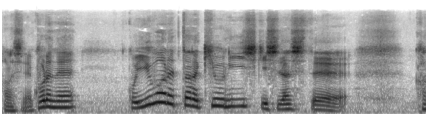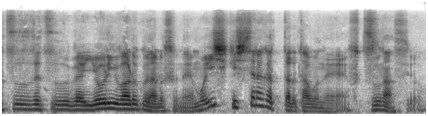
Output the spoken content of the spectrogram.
話ね。これね、これ言われたら急に意識しだして、滑舌がより悪くなるんですよね。もう意識してなかったら多分ね、普通なんですよ。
